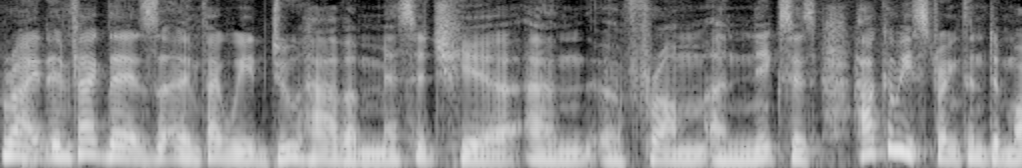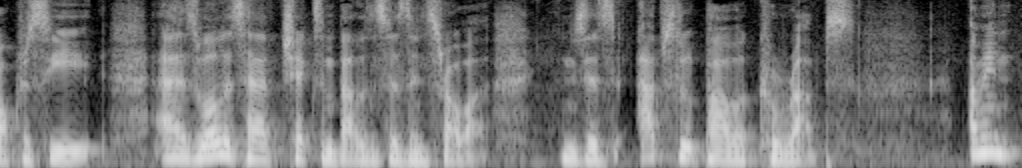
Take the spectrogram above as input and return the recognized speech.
Right. In fact, there's. In fact, we do have a message here um, uh, from uh, Nick says, "How can we strengthen democracy as well as have checks and balances in Sarawak?" He says, "Absolute power corrupts." I mean,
